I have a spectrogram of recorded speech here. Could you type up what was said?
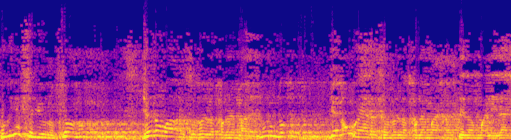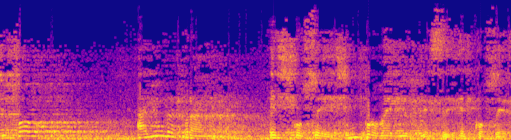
Porque yo soy uno solo. Yo no voy a resolver los problemas del mundo. Yo no voy a resolver los problemas de la humanidad yo solo. Hay un refrán escocés, un proverbio escocés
